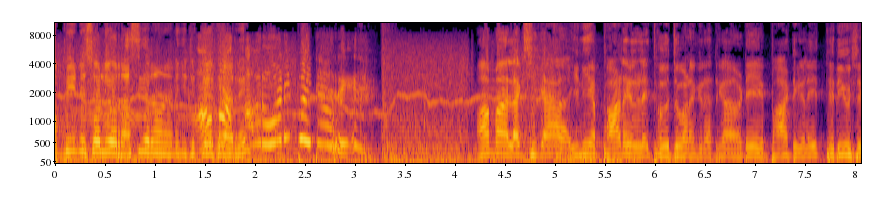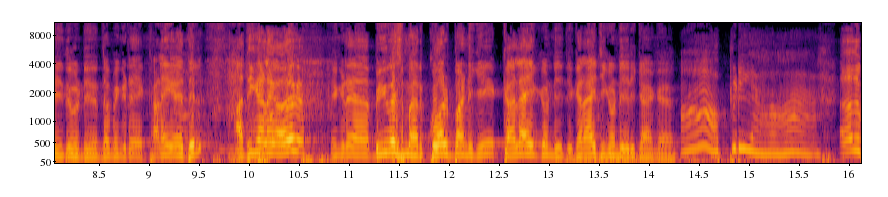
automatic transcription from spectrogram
அப்படின்னு சொல்லி ஒரு ரசிகர் நினைச்சிட்டு கேட்கிறாரு அவர் ஓடி போயிட்டாரு. ஆமா லக்ஷிகா இனிய பாடல்களை தொகுத்து வழங்குறதுக்காக பாட்டுகளை தெரிவு செய்து கொண்டிருந்தோம். எங்களுடைய கலையகத்தில் அதிக அளவு எங்களுடைய பிஎஸ்மார் கோல் பண்ணிக்கு கலாய் கொண்டு கலாய்ச்சி கொண்டு இருக்காங்க ஆ அப்படியா? அதாவது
